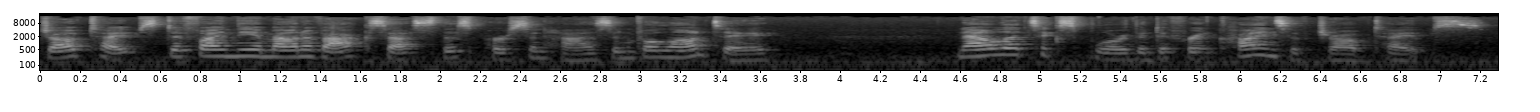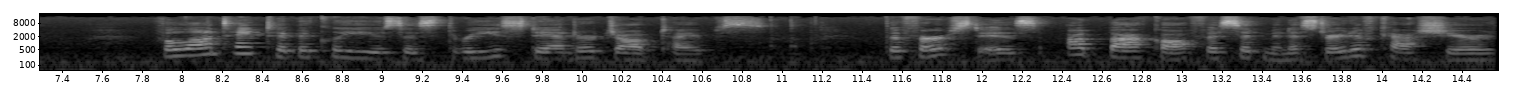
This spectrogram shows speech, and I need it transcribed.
Job types define the amount of access this person has in Volante. Now let's explore the different kinds of job types. Volante typically uses three standard job types. The first is a back office administrative cashier.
